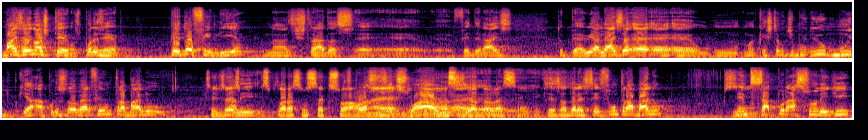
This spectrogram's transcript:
Mas aí nós temos, por exemplo, pedofilia nas estradas é, é federais do Piauí. Aliás, é, é, é uma questão que diminuiu muito, porque a Polícia Rodoviária fez um trabalho você diz ali, exploração sexual, exploração né? sexual, de crianças né? e adolescentes. crianças e adolescentes. Foi um trabalho Sim. mesmo de saturação ali de.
